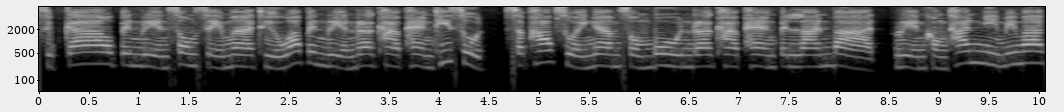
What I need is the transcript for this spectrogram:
2469 เป็นเหรียญทรงเสมาถือว่าเป็นเหรียญราคาแพงที่สุด สภาพสวยงามสมบูรณ์ราคาแพงเป็นล้านบาท เหรียญของท่านมีไม่มาก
